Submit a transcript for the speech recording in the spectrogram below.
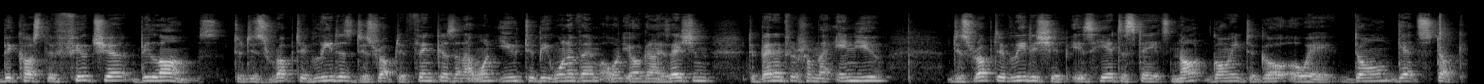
because the future belongs to disruptive leaders, disruptive thinkers, and I want you to be one of them. I want your organization to benefit from that in you. Disruptive leadership is here to stay. It's not going to go away. Don't get stuck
